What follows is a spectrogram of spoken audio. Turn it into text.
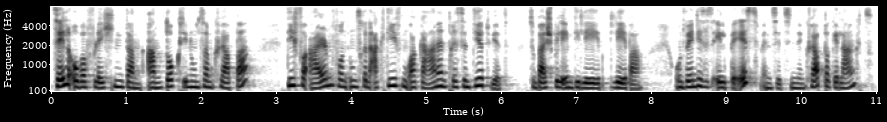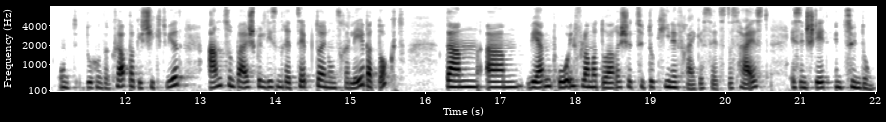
Zelloberflächen dann andockt in unserem Körper, die vor allem von unseren aktiven Organen präsentiert wird. Zum Beispiel eben die Leber. Und wenn dieses LPS, wenn es jetzt in den Körper gelangt und durch unseren Körper geschickt wird, an zum Beispiel diesen Rezeptor in unserer Leber dockt, dann ähm, werden proinflammatorische Zytokine freigesetzt. Das heißt, es entsteht Entzündung.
